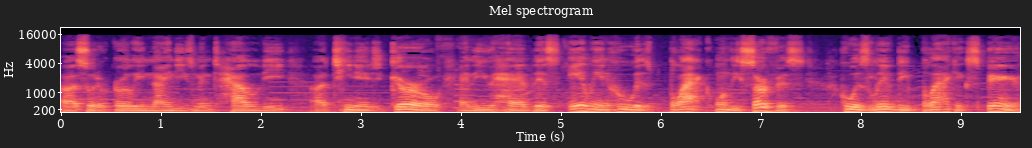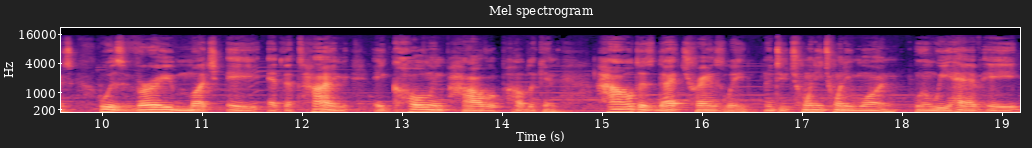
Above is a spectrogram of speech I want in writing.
uh, sort of early 90s mentality, uh, teenage girl, and then you have this alien who is black on the surface, who has lived the black experience, who is very much a, at the time, a Colin Powell Republican. How does that translate into 2021 when we have a,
